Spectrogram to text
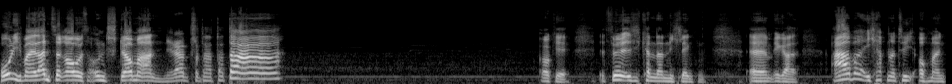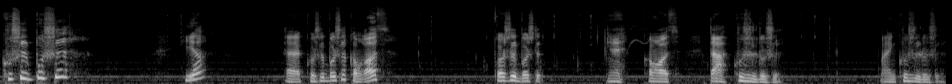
hole ich meine Lanze raus und stürme an. Okay, jetzt ich kann dann nicht lenken. Ähm, egal. Aber ich habe natürlich auch meinen Kuschelbuschel. Hier. Äh, Kuschelbuschel, komm raus. Kuschelbuschel. Äh, komm raus. Da, Kuschelduschel. Mein Kuschelduschel.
